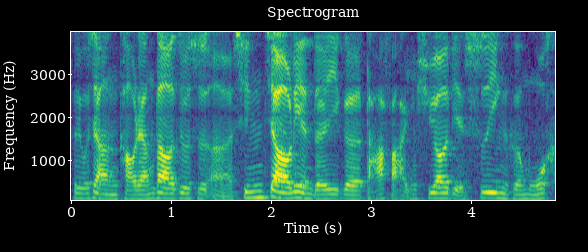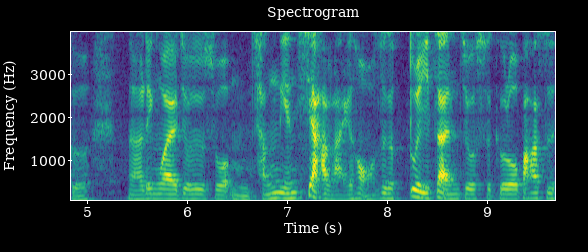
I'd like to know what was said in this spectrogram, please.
所以我想考量到就是呃新教练的一个打法也需要一点适应和磨合。那另外就是说嗯常年下来哈这个对战就是格罗巴斯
